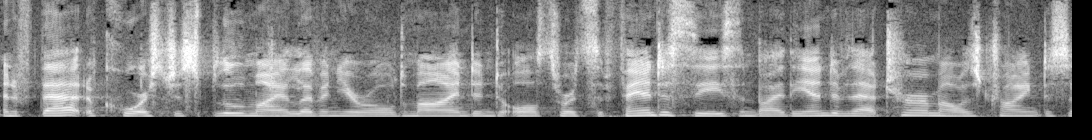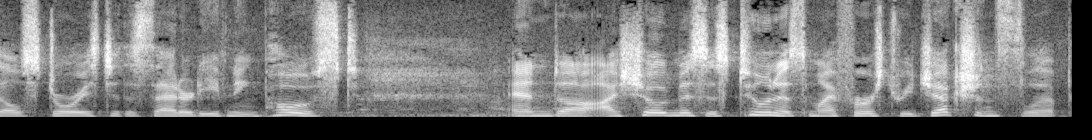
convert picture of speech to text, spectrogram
And if that, of course, just blew my 11 year old mind into all sorts of fantasies, and by the end of that term, I was trying to sell stories to the Saturday Evening Post. And uh, I showed Mrs. Tunis my first rejection slip.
